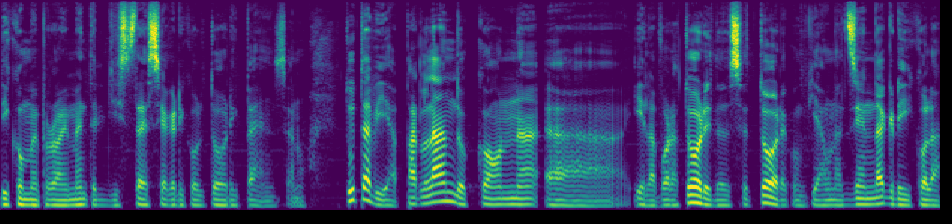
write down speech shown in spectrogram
di come probabilmente gli stessi agricoltori pensano. Tuttavia, parlando con eh, i lavoratori del settore, con chi ha un'azienda agricola,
